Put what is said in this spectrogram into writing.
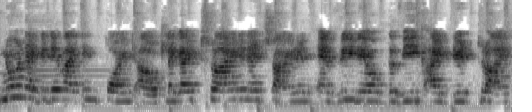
no negative I can point out like I tried and I tried and every day of the week I did try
